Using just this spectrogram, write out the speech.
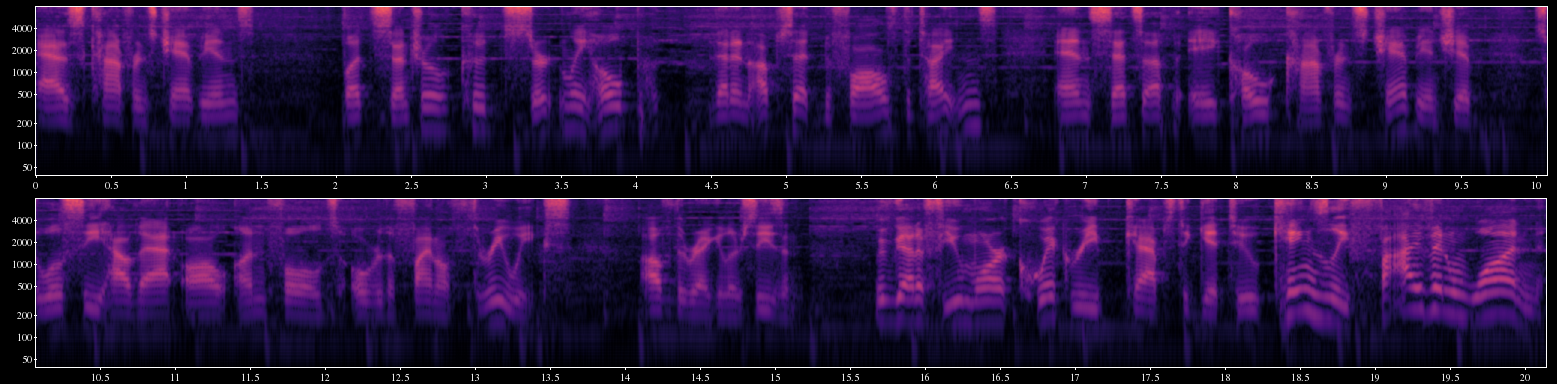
as conference champions, but Central could certainly hope that an upset befalls the Titans and sets up a co conference championship. So we'll see how that all unfolds over the final three weeks of the regular season. We've got a few more quick recaps to get to. Kingsley 5 and 1.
